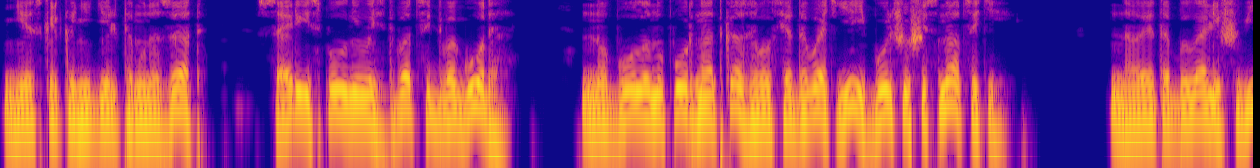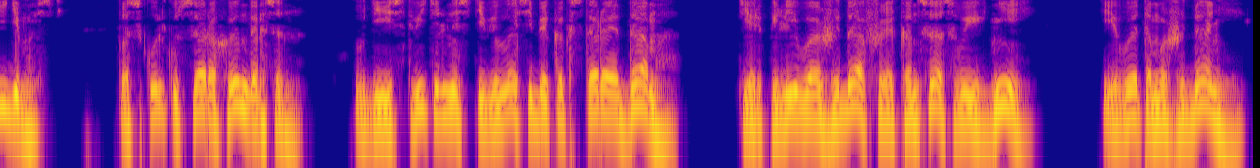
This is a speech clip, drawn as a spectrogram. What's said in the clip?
Несколько недель тому назад Саре исполнилось 22 года, но Болон упорно отказывался давать ей больше 16. Но это была лишь видимость, поскольку Сара Хендерсон в действительности вела себя как старая дама, терпеливо ожидавшая конца своих дней, и в этом ожидании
